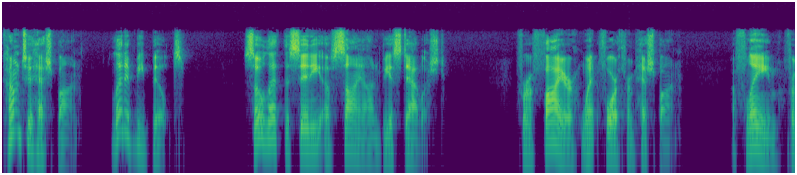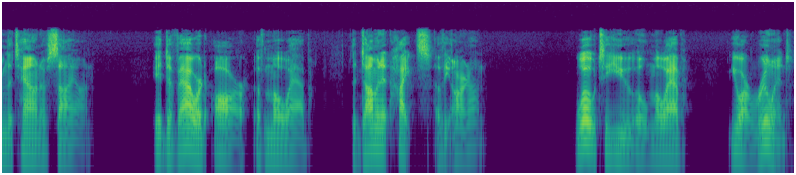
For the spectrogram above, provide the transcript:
Come to Heshbon, let it be built. So let the city of Sihon be established. For a fire went forth from Heshbon, a flame from the town of Sihon. It devoured Ar of Moab, the dominant heights of the Arnon. Woe to you, O Moab! You are ruined,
